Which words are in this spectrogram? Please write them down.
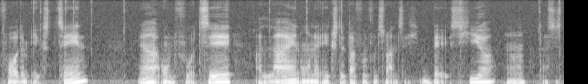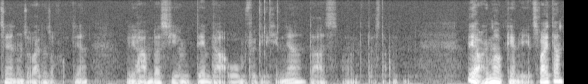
vor dem x 10 ja? und für c allein ohne x steht da 25. b ist hier, ja? das ist 10 und so weiter und so fort. Ja? Wir haben das hier mit dem da oben verglichen, ja, das und das da unten. Wie auch immer, gehen wir jetzt weiter.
